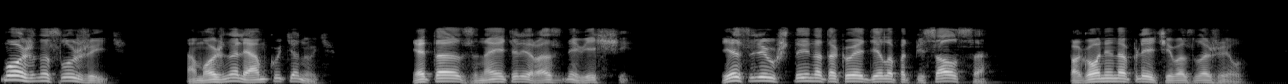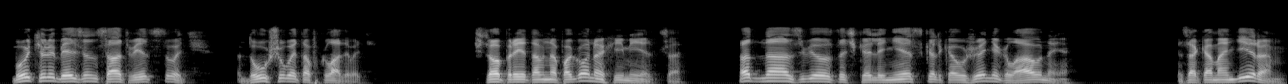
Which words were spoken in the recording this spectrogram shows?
Можно служить, а можно лямку тянуть. Это, знаете ли, разные вещи. Если уж ты на такое дело подписался, погоны на плечи возложил, будь любезен соответствовать, душу в это вкладывать. Что при этом на погонах имеется, одна звездочка или несколько уже не главное. За командиром,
